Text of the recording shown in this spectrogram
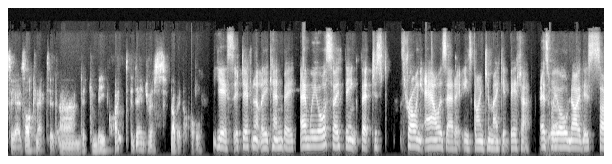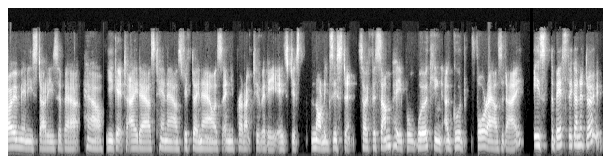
So yeah, it's all connected, and it can be quite a dangerous rabbit hole. Yes, it definitely can be. And we also think that just throwing hours at it is going to make it better. As yeah. we all know, there's so many studies about how you get to eight hours, 10 hours, 15 hours, and your productivity is just non existent. So, for some people, working a good four hours a day is the best they're going to do.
